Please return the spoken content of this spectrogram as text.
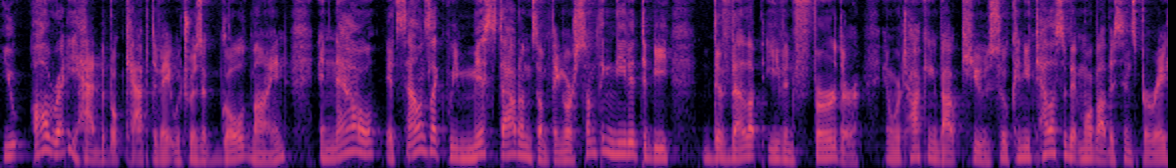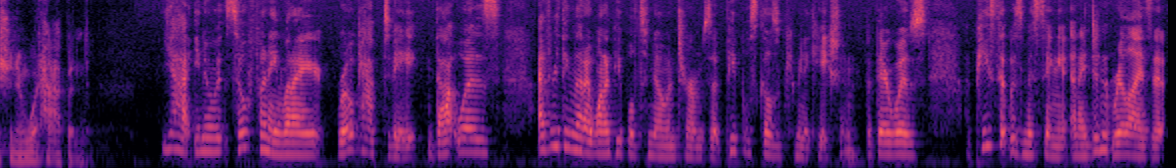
you already had the book Captivate, which was a gold mine. And now it sounds like we missed out on something or something needed to be developed even further. And we're talking about cues. So can you tell us a bit more about this inspiration and what happened? Yeah, you know, it's so funny. When I wrote Captivate, that was everything that I wanted people to know in terms of people skills and communication. But there was a piece that was missing, and I didn't realize it.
